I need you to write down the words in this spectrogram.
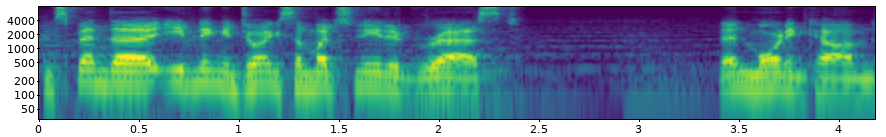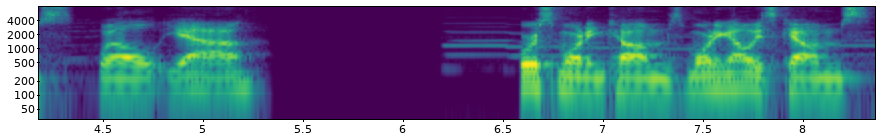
And spend the evening enjoying some much needed rest. Then morning comes. Well, yeah. Of course morning comes. Morning always comes.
